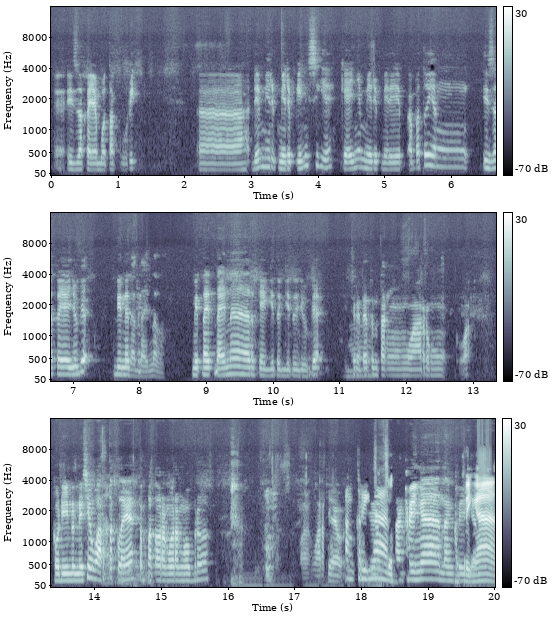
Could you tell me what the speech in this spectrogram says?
eh, Izakaya Botakuri Eh dia mirip-mirip ini sih ya kayaknya mirip-mirip apa tuh yang Izakaya juga di Netflix diner. Midnight Diner kayak gitu-gitu juga cerita tentang warung wa- kalau di Indonesia warteg lah ya tempat orang-orang ngobrol War war ya Angkringan. angkringan angkringan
